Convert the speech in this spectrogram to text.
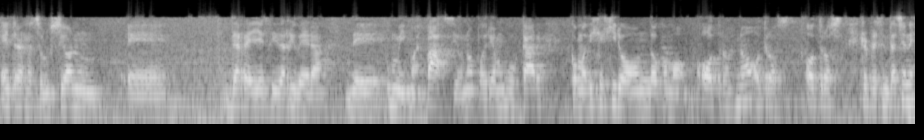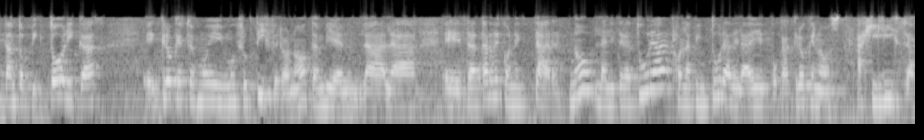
entre la resolución eh, de Reyes y de Rivera de un mismo espacio, ¿no? Podríamos buscar, como dije, Girondo, como otros, ¿no? Otros, otros representaciones tanto pictóricas eh, creo que esto es muy, muy fructífero, ¿no? También la, eh, tratar de conectar, ¿no? La literatura con la pintura de la época, creo que nos agiliza.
